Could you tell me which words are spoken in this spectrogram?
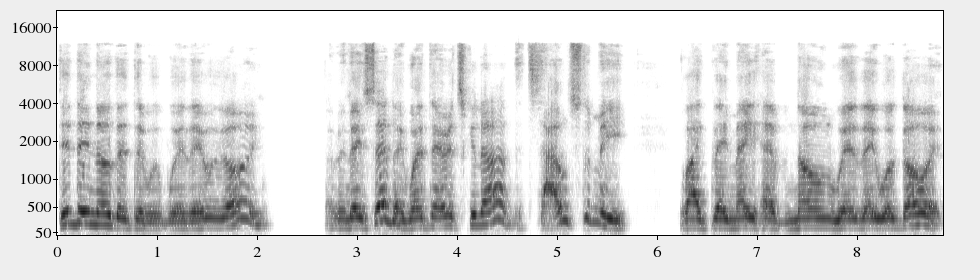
Did they know that they were where they were going? I mean, they said they went there. at Canaan. It sounds to me like they may have known where they were going.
